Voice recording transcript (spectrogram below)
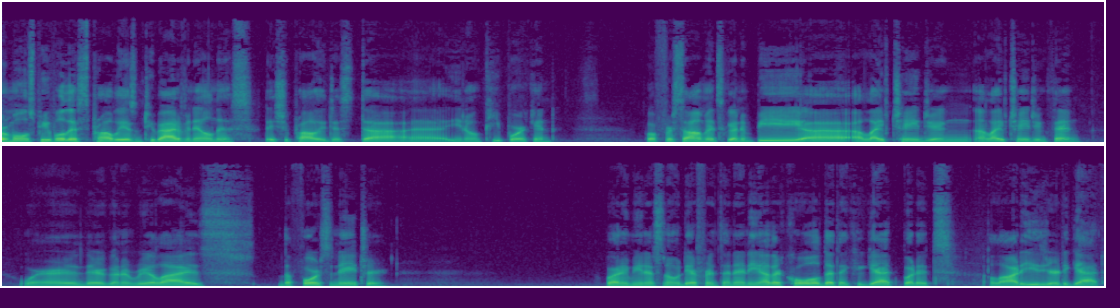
for most people, this probably isn't too bad of an illness. They should probably just, uh, you know, keep working. But for some, it's going to be uh, a life changing, a life changing thing, where they're going to realize the force of nature. But I mean, it's no different than any other cold that they could get, but it's a lot easier to get.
